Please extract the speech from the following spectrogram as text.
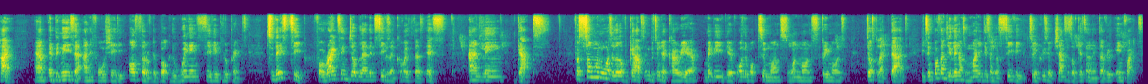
Hi, I'm Ebenezer Anifo Shady, author of the book The Winning CV Blueprint. Today's tip for writing job landing CVs and cover letters is handling gaps. For someone who has a lot of gaps in between their career, maybe they've only worked two months, one month, three months, just like that, it's important you learn how to manage this on your CV to increase your chances of getting an interview invite.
